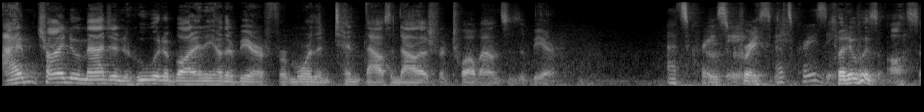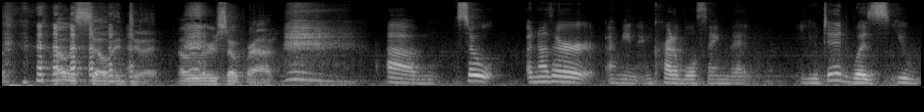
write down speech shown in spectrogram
I'm trying to imagine who would have bought any other beer for more than ten thousand dollars for twelve ounces of beer. That's crazy. It was crazy. That's crazy. But it was awesome. I was so into it. I was, we were so proud. Um, so another, I mean, incredible thing that you did was you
